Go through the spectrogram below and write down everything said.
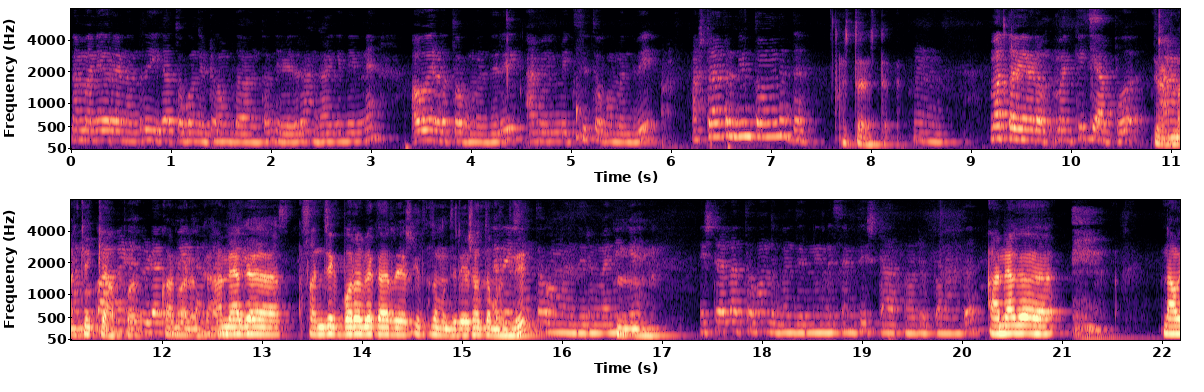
ನಮ್ಮ ಮನೆಯವ್ರು ಏನಂದ್ರೆ ಈಗ ತೊಗೊಂಡು ಇಟ್ಕೊಂಬಿಡು ಅಂತಂದು ಹೇಳಿದ್ರು. ಹಾಗಾಗಿ ನಿನ್ನೆ ಅವು ಎರಡು ತೊಗೊಂಬಂದಿರಿ ಆಮೇಲೆ ಮಿಕ್ಸಿ ತೊಗೊಂಬಂದ್ವಿ. ಅಷ್ಟಾದ್ರೆ ನೀನು ತೊಗೊಂಬಂದಿದ್ದೆ? ಅಷ್ಟೇ ಅಷ್ಟೇ. ಹ್ಞೂ ಮತ್ತು ಎರಡು ಮಂಕಿ ಕ್ಯಾಪ್. ಮಂಕಿ ಕ್ಯಾಪ್ ಆಮ್ಯಾಗ ಸಂಜೆಗೆ ಬರಬೇಕಾದ್ರೆ ಇದು ತೊಗೊಂಬಂದ್ವಿ ರೇಷನ್ ತೊಗೊಂಬಂದ್ವಿ. ತೊಗೊಂಬಂದಿರಿ ಮನೆಗೆ. ಇಷ್ಟೆಲ್ಲ ತೊಗೊಂಡು ಬಂದಿರಿ ನಿನ್ನೆ ಸಂತಿ ಇಷ್ಟ ನೋಡ್ರಿಪ್ಪ ನಮ್ದು. ಆಮ್ಯಾಗ ನಾವು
